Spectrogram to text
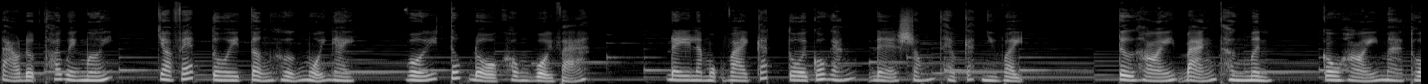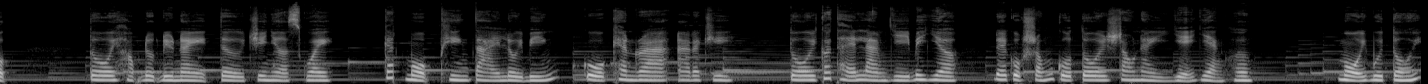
tạo được thói quen mới cho phép tôi tận hưởng mỗi ngày với tốc độ không vội vã đây là một vài cách tôi cố gắng để sống theo cách như vậy. Tự hỏi bản thân mình, câu hỏi mà thuật. Tôi học được điều này từ genius way, cách một thiên tài lười biếng của kenra Araki. tôi có thể làm gì bây giờ để cuộc sống của tôi sau này dễ dàng hơn? Mỗi buổi tối,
